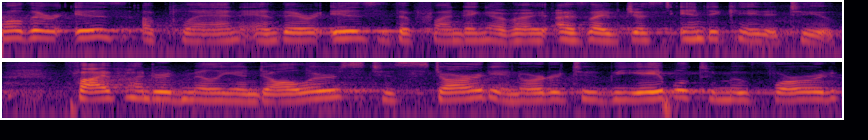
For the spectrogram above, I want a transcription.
Well, there is a plan, and there is the funding, of, as I've just indicated to you, $500 million to start in order to be able to move forward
